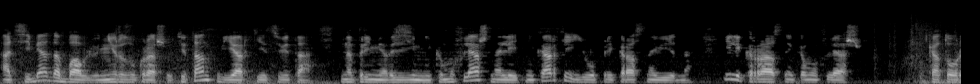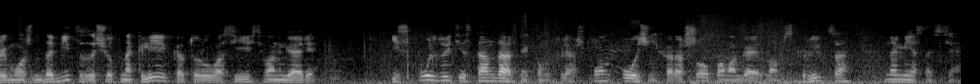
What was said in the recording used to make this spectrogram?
От себя добавлю, не разукрашивайте танк в яркие цвета. Например, зимний камуфляж на летней карте, его прекрасно видно. Или красный камуфляж, который можно добиться за счет наклеек, которые у вас есть в ангаре. Используйте стандартный камуфляж, он очень хорошо помогает вам скрыться на местности.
